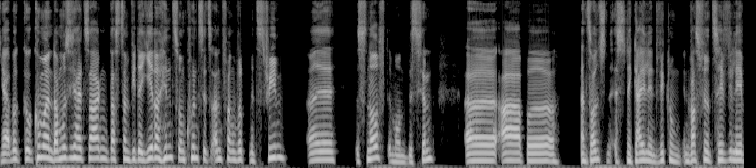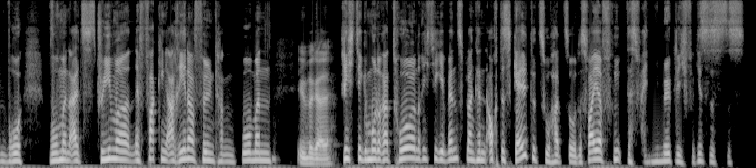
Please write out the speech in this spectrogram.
Ja, aber gu- guck mal, da muss ich halt sagen, dass dann wieder jeder Hinz und Kunst jetzt anfangen wird mit Stream. Äh, es nervt immer ein bisschen. Äh, aber ansonsten ist es eine geile Entwicklung. In was für einer Zeit wir leben, wo, wo man als Streamer eine fucking Arena füllen kann, wo man Übel geil. richtige Moderatoren, richtige Events planen auch das Geld dazu hat. So, das war ja früh, das war nie möglich. Vergiss es, das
